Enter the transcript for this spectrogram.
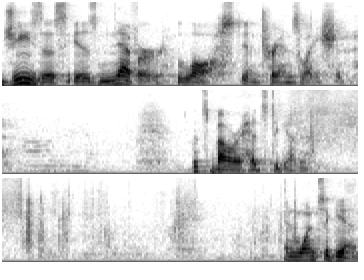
Jesus is never lost in translation. Let's bow our heads together. And once again,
